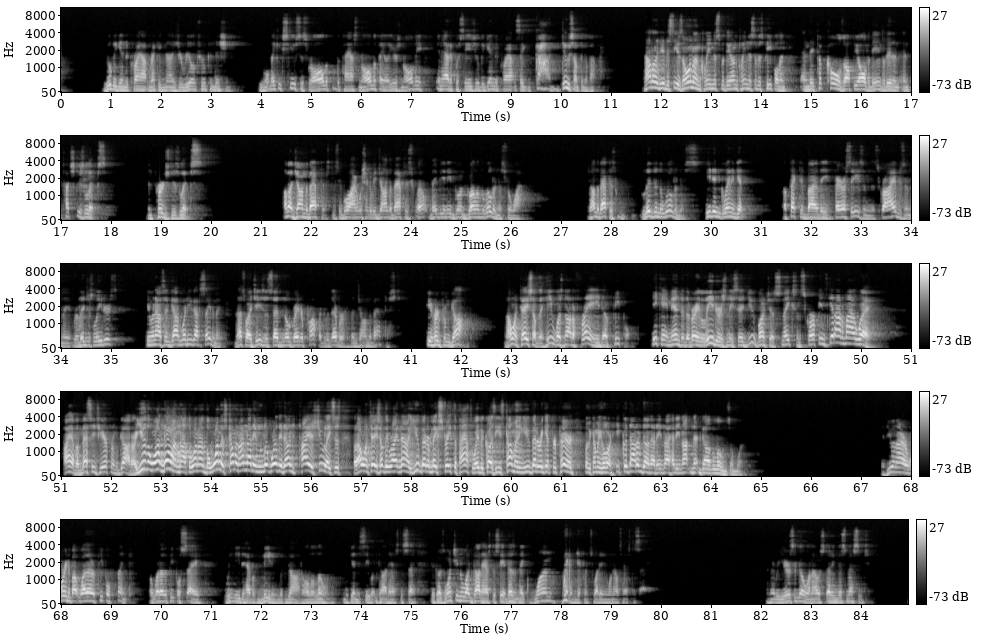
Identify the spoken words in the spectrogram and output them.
you'll begin to cry out and recognize your real, true condition. You won't make excuses for all the, the past and all the failures and all the inadequacies. You'll begin to cry out and say, God, do something about me. Not only did he see his own uncleanness, but the uncleanness of his people. And, and they took coals off the altar, the angel did, and, and touched his lips. And purged his lips. How about John the Baptist? You say, Boy, I wish I could be John the Baptist. Well, maybe you need to go and dwell in the wilderness for a while. John the Baptist lived in the wilderness. He didn't go in and get affected by the Pharisees and the scribes and the religious leaders. He went out and said, God, what do you got to say to me? And that's why Jesus said no greater prophet was ever than John the Baptist. He heard from God. And I want to tell you something. He was not afraid of people. He came in to the very leaders and he said, You bunch of snakes and scorpions, get out of my way. I have a message here from God. Are you the one? No, I'm not the one. I'm the one that's coming. I'm not even worthy to untie his shoelaces. But I want to tell you something right now. You better make straight the pathway because he's coming and you better get prepared for the coming of the Lord. He could not have done that had he not met God alone somewhere. If you and I are worried about what other people think or what other people say, we need to have a meeting with God all alone and begin to see what God has to say. Because once you know what God has to say, it doesn't make one whit of difference what anyone else has to say. I remember years ago when I was studying this message,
